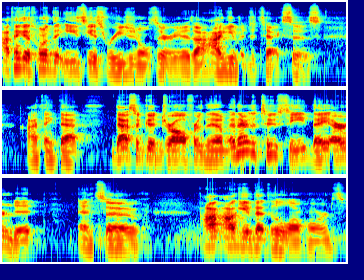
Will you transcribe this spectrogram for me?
I think that's one of the easiest regionals there is. I, I give it to Texas. I think that that's a good draw for them, and they're the two seed. They earned it, and so I, I'll give that to the Longhorns.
